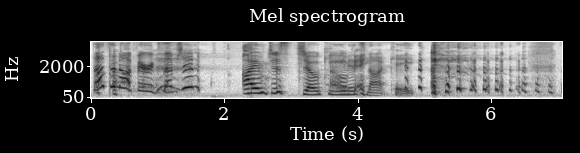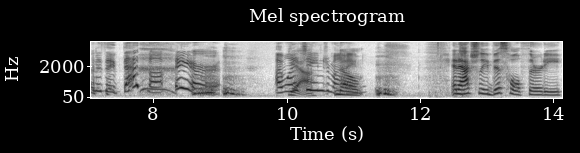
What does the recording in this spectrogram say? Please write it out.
That's a not fair exception. I'm just joking. Okay. It's not cake. I'm gonna say that's not fair. I want to Yeah. change mine. No. And actually, this whole 30,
